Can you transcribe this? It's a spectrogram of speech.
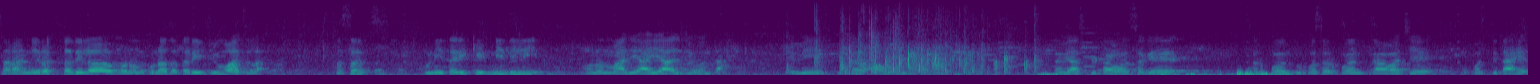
सरांनी रक्त दिलं म्हणून कुणाचा तरी जीव वाचला तसंच कुणीतरी किडनी दिली म्हणून माझी आई आज जिवंत आहे. हे मी इथं आवडून तर व्यासपीठावर सगळे सरपंच उपसरपंच गावाचे उपस्थित आहेत.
